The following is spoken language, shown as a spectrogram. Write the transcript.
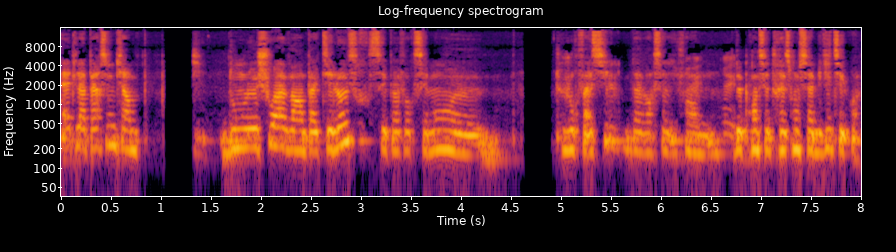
être la personne qui dont le choix va impacter l'autre, c'est pas forcément euh, toujours facile d'avoir ça, de prendre cette responsabilité quoi.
